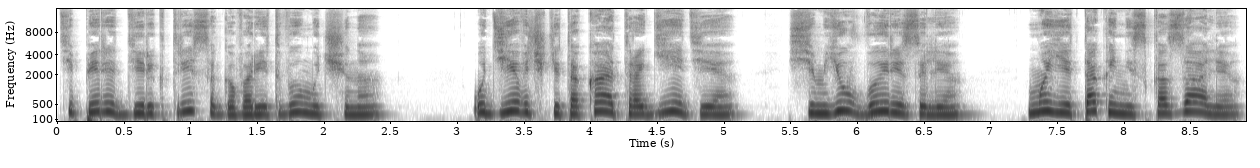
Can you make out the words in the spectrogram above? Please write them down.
Теперь директриса говорит вымученно. У девочки такая трагедия. Семью вырезали. Мы ей так и не сказали.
